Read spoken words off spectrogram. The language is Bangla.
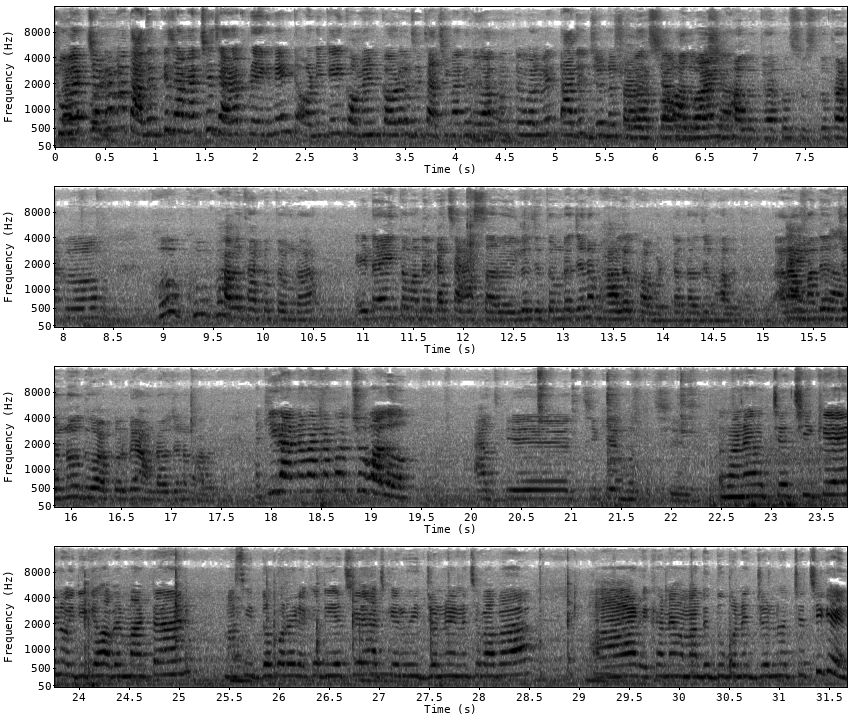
শুভেচ্ছাটা না তাদেরকে জানাচ্ছে যারা প্রেগনেন্ট অনেকেই কমেন্ট করো যে চাচিমাকে দোয়া করতে বলবে তাদের জন্য শুভেচ্ছা ভালোবাসা। ভালো থাকো সুস্থ থাকো। খুব খুব ভালো থাকো তোমরা। এটাই তোমাদের কাছে আশা রইল যে তোমরা যেন ভালো খবরটা দাও যে ভালো থাকো। আর আমাদের জন্য দোয়া করবে আমরাও যেন ভালো থাকি। কি রান্না বান্না করছ বলো? আজকে চিকেন হচ্ছে। ওখানে হচ্ছে চিকেন ওইদিকে হবে মাটন মা সিদ্ধ করে রেখে দিয়েছে। আজকে রুহির জন্য এনেছে বাবা। আর এখানে আমাদের দু বোনের জন্য হচ্ছে চিকেন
